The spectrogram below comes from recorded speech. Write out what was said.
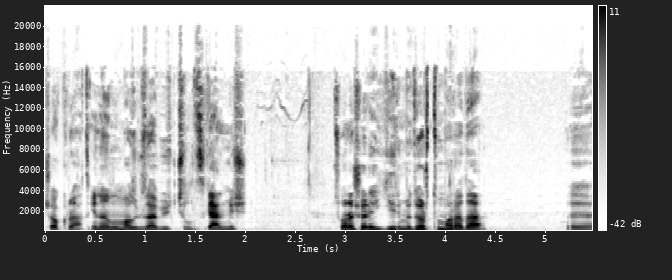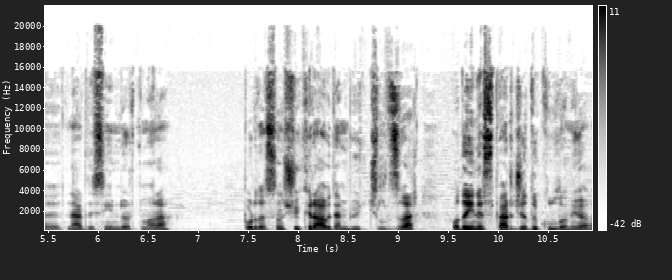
Çok rahat. İnanılmaz güzel bir 3 yıldız gelmiş. Sonra şöyle 24 numarada e, neredesin 24 numara? Buradasın. Şükür abiden bir 3 yıldız var. O da yine süper cadı kullanıyor.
